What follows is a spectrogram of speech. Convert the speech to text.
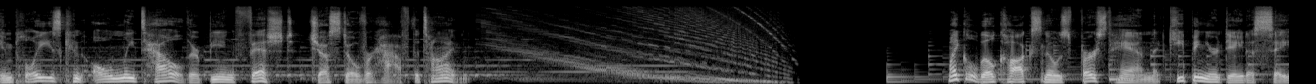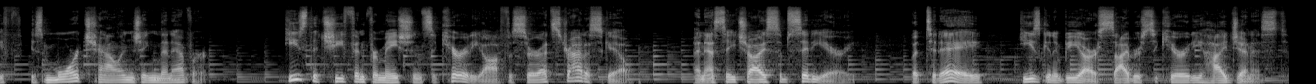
employees can only tell they're being phished just over half the time. Michael Wilcox knows firsthand that keeping your data safe is more challenging than ever. He's the Chief Information Security Officer at Stratascale, an SHI subsidiary. But today, He's going to be our cybersecurity hygienist.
